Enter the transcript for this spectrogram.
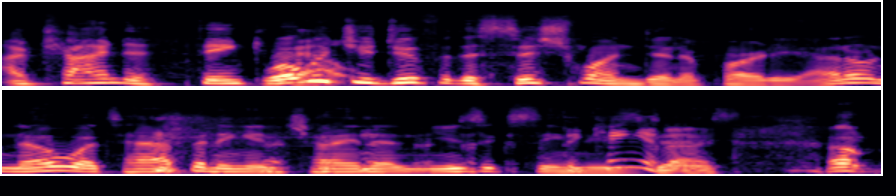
I'm trying to think. what about would you do for the Sichuan dinner party? I don't know what's happening in China music scene The these King and I. days. Oh,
